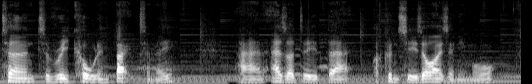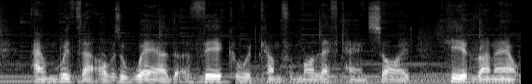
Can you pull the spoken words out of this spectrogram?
turn to recall him back to me and as I did that, I couldn't see his eyes anymore. And with that, I was aware that a vehicle had come from my left-hand side. He had run out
